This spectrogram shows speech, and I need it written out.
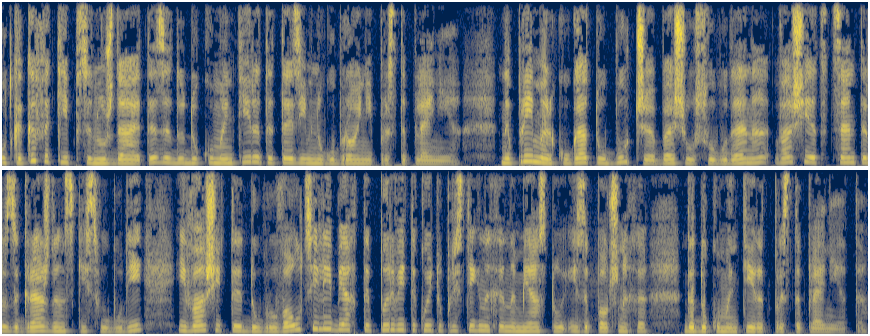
От какъв екип се нуждаете, за да документирате тези многобройни престъпления? Например, когато Буча беше освободена, вашият Център за граждански свободи и вашите доброволци ли бяхте първите, които пристигнаха на място и започнаха да документират престъпленията?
